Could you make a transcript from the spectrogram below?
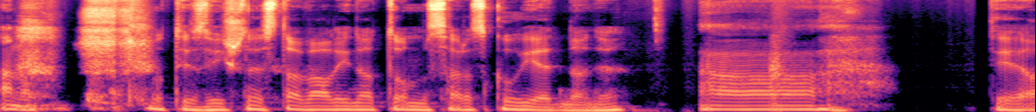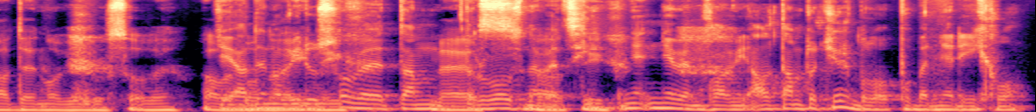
áno. No tie zvyšné stavali na tom SARS-CoV-1, ne? Uh, tie adenovírusové. Tie adenovírusové, tam rôzne veci. Tých... Ne, neviem hlavy, ale tam to tiež bolo pomerne rýchlo.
